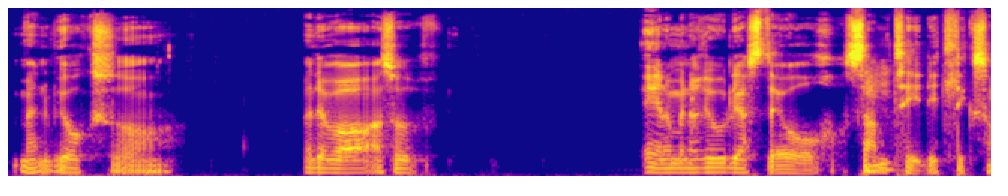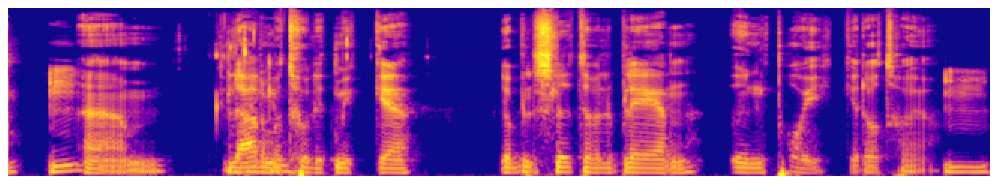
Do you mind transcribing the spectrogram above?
men vi också... Men det var alltså en av mina roligaste år samtidigt. liksom. Mm. Um, lärde mig otroligt mycket. Jag slutade väl bli en ung pojke då tror jag. Mm.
